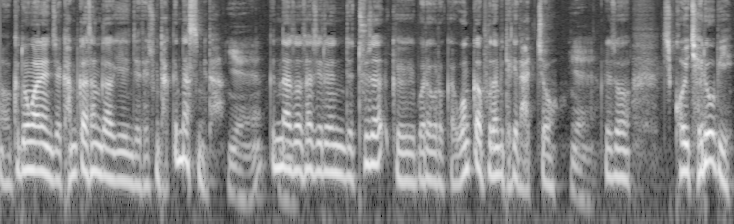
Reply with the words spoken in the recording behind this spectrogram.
어, 그동안에 이제 감가상각이 이제 대충 다 끝났습니다. 예. 끝나서 사실은 이제 투자 그 뭐라 그럴까 원가 부담이 되게 낮죠. 예. 그래서 거의 재료비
